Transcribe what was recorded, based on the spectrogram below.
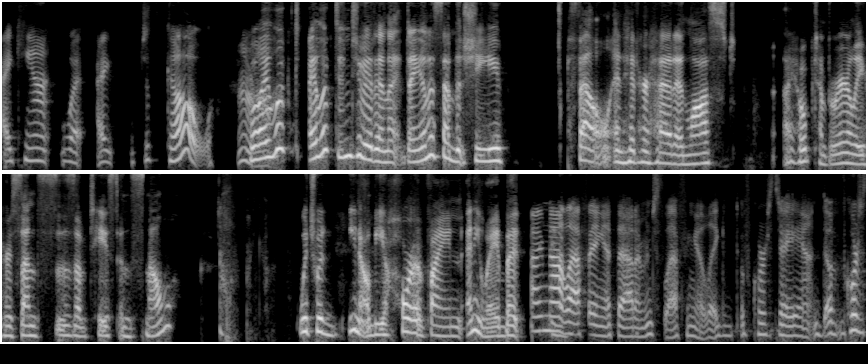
I can't. What I just go. I well, I looked I looked into it and I, Diana said that she fell and hit her head and lost I hope temporarily her senses of taste and smell, Oh my god. which would, you know, be horrifying anyway, but I'm not laughing at that. I'm just laughing at like, of course, Diana. Of course,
